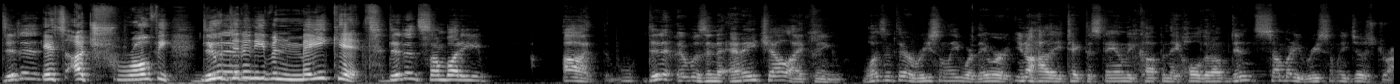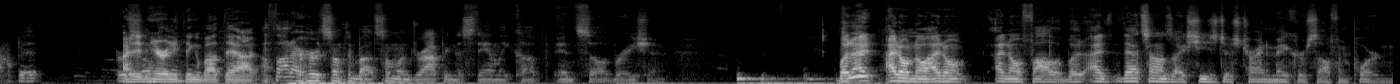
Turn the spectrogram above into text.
Didn't It's a trophy. you Didn't- didn't even make it. didn't somebody uh did it it was in the NHL I think. Wasn't there recently where they were you know how they take the Stanley Cup and they hold it up? Didn't somebody recently just drop it? I didn't hear anything about that. I thought I heard something about someone dropping the Stanley Cup in celebration. But I I don't know. I don't I don't follow but I that sounds like she's just trying to make herself important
